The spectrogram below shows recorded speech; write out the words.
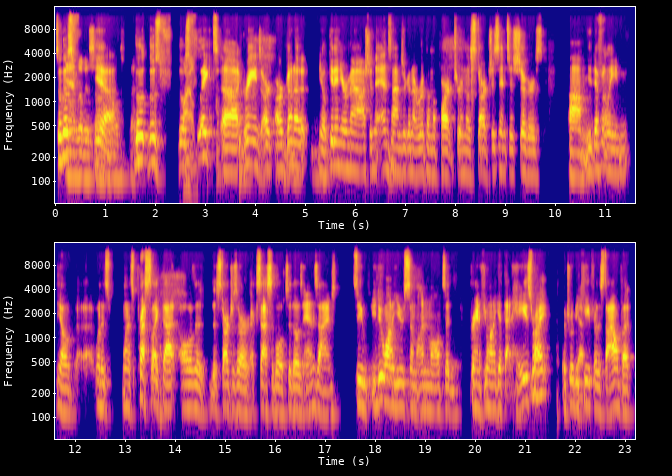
So And those, a little bit of sour yeah, malt, but- those, those, those flaked, uh, grains are, are gonna, you know, get in your mash and the enzymes are gonna rip them apart, turn those starches into sugars. Um, you definitely, you know, uh, when it's, when it's pressed like that, all of the, the starches are accessible to those enzymes. So you, you do want to use some unmalted grain if you want to get that haze right, which would be Yeah. key for the style, but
